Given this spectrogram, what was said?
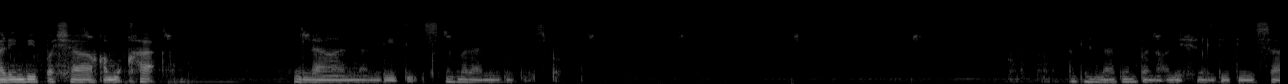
Bali hindi pa siya kamukha. Kailangan ng details, ng maraming details po. Lagyan natin pa ng additional details sa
